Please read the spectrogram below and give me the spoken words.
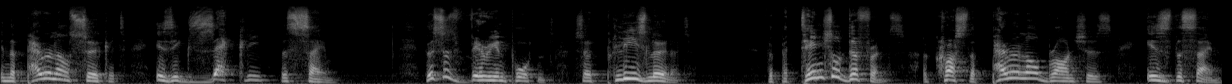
in the parallel circuit is exactly the same? This is very important, so please learn it. The potential difference across the parallel branches is the same.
